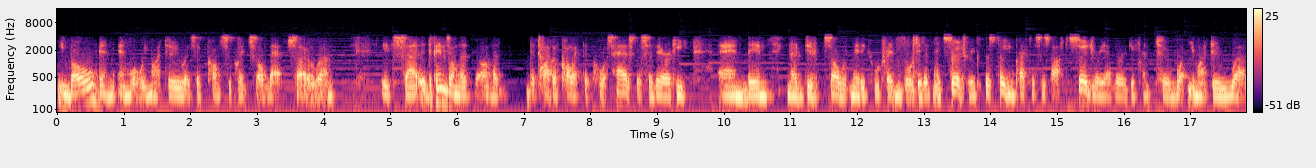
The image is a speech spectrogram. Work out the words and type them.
involved and, and what we might do as a consequence of that? So um, it's uh, it depends on the on the, the type of colic that the horse has, the severity, and then you know did it resolve with medical treatment or did it need surgery? Because feeding practices after surgery are very different to what you might do uh,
